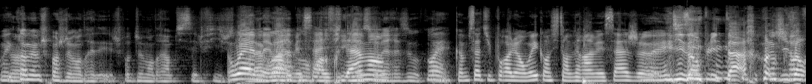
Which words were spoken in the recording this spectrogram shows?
Oui, Ouais. quand même, je pense que je demanderais, des... je pense que je demanderais un petit selfie. juste Ouais, pour mais ouais, mais ça, évidemment. sur les réseaux. quoi. Ouais, comme ça, tu pourras lui envoyer quand il t'enverra un message euh, dix ans plus tard en disant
